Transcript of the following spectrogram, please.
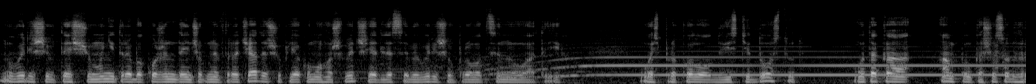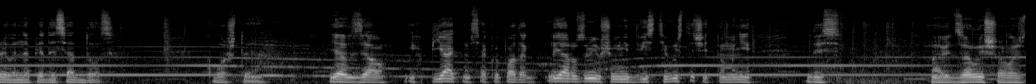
Ну, вирішив те, що мені треба кожен день, щоб не втрачати, щоб якомога швидше я для себе вирішив провакцинувати їх. Ось проколов 200 доз тут. Отака ампулка 600 гривень на 50 доз коштує. Я взяв їх 5 на всяк випадок. Ну, я розумів, що мені 200 вистачить, то мені десь навіть залишилось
